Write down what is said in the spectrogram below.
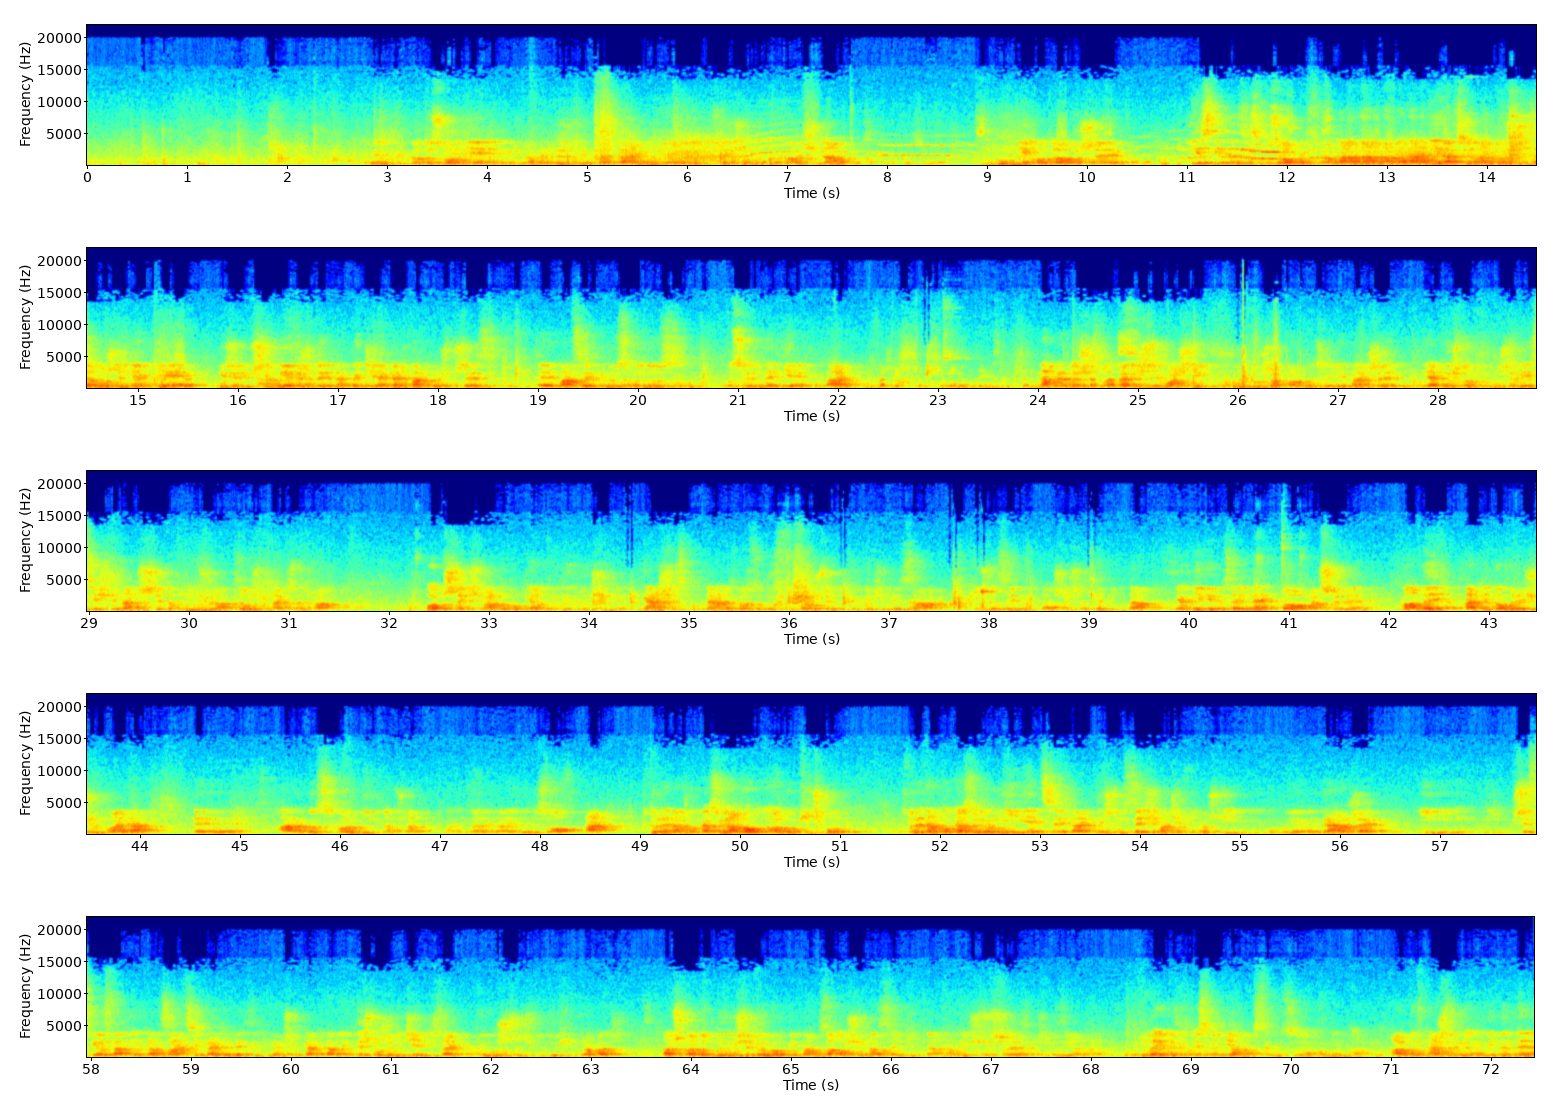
E, Tylko dosłownie, e, nawet kilka zdań, e, chodzi nam głównie o to, że jest jeden ze sposobów prawda, na, na badanie racjonalności założenia G, jeżeli przyjmujemy, że to jednak będzie jakaś wartość przez e, masę plus minus to słynne G, tak? 23 minuty jest dobrze. Na pewno się spotkaliście właśnie w funduszach, mam nadzieję, także jak myślą fundusze? Wy jesteście na 3 do 5 lat, załóżmy, tak, czy na 2. Po trzecim albo po piątym wychodzimy. Ja się spotkałem z bardzo prostym założeniem. Wychodzimy za 5 razy EBITDA, 6 razy. Jak nie wiemy za ile, to patrzymy, mamy takie dobre źródła jak e, Argos Holding na przykład, dalej, dalej, dalej, o, tak? które nam pokazują, albo, albo PitchBook, które nam pokazują mniej więcej, tak, jeżeli chcecie, macie pieniążki, kupujemy branżę i wszystkie ostatnie transakcje private equity, venture capital też możemy dzielić, tak, wyłuszczyć, wyfiltrować. Na przykład odbyły się w Europie tam za 8 razy EBITDA na wyjściu z Tutaj to jest mediana z tego co ja pamiętam. Ale to w każdym, mówię, te, te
